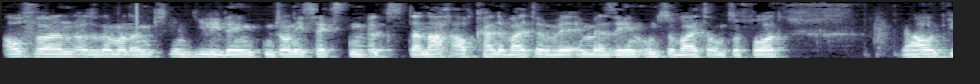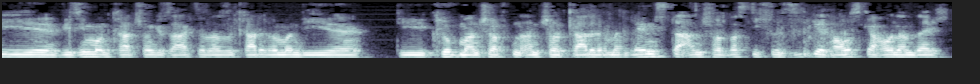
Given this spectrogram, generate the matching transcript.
aufhören. Also wenn man an Kian Healy denkt, Johnny Sexton wird danach auch keine weitere WM mehr sehen und so weiter und so fort. Ja, und wie, wie Simon gerade schon gesagt hat, also gerade wenn man die die Clubmannschaften anschaut, gerade wenn man Leinster anschaut, was die für Siege rausgehauen haben, sag ich,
